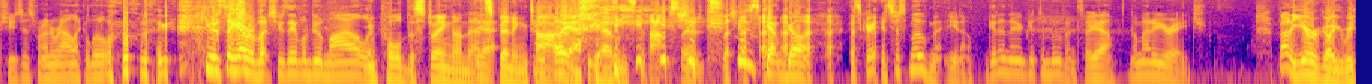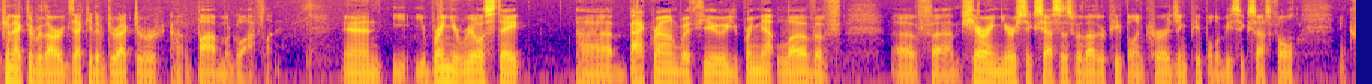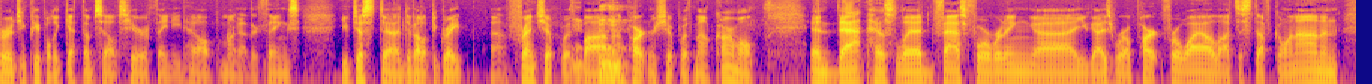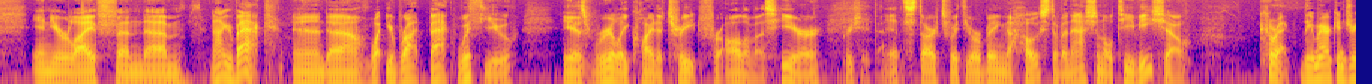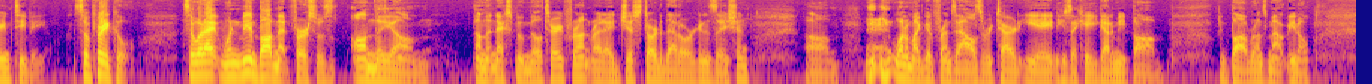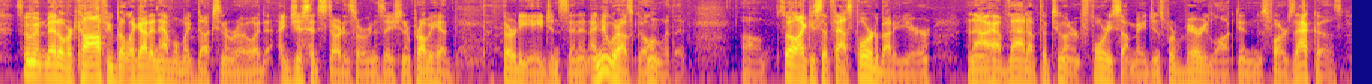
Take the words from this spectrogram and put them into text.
She's just running around like a little cutest thing ever, but she was able to do a mile. You and, pulled the string on that yeah. spinning top. Oh yeah, she hasn't stopped since. she just kept going. It's great. It's just movement, you know. Get in there and get to moving. So yeah, no matter your age. About a year ago, you reconnected with our executive director, uh, Bob McLaughlin, and y- you bring your real estate uh, background with you. You bring that love of of um, sharing your successes with other people, encouraging people to be successful, encouraging people to get themselves here if they need help, among other things. You've just uh, developed a great uh, friendship with Bob and a partnership with Mount Carmel, and that has led. Fast forwarding, uh, you guys were apart for a while, lots of stuff going on, and in your life, and um, now you're back. And uh, what you brought back with you is really quite a treat for all of us here. Appreciate that. It starts with your being the host of a national TV show. Correct, the American Dream TV. So pretty cool. So what I when me and Bob met first was on the um, on the Next Move Military front. Right, I just started that organization. Um, one of my good friends, Al, is a retired E8. He's like, "Hey, you got to meet Bob." Like Bob runs Mount, you know. So we went met over coffee, but like I didn't have all my ducks in a row. I, I just had started this organization. I probably had 30 agents in it. I knew where I was going with it. Um, so, like you said, fast forward about a year, and now I have that up to 240 something agents. We're very locked in as far as that goes.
